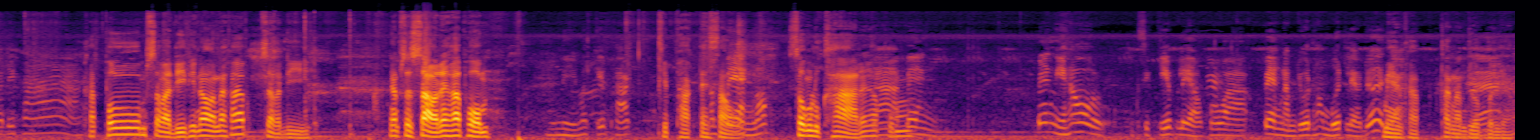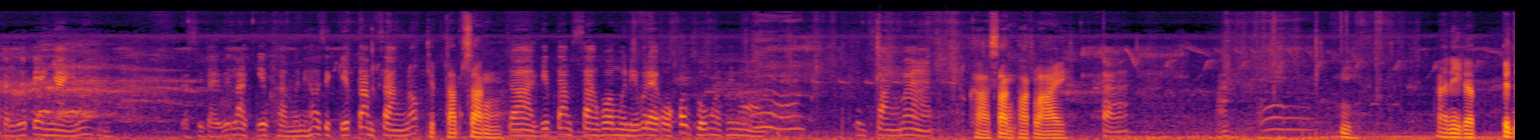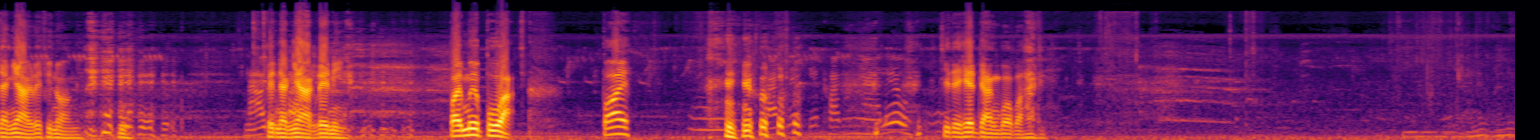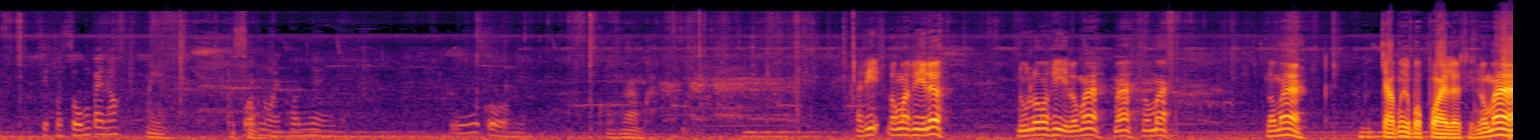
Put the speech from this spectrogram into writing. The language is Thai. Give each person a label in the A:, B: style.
A: วัสดีค่ะ
B: ครับผมสวัสดีพี่น้องนะครับ สวัสดียามเสาร์ๆนะครับ ผม
A: มื้อนี้มาเก็บผัก
B: เก็บผักแต่
A: น้ำ
B: เสาร์
A: แป้งเนาะ
B: ส่งลูกค้านะครับ ผม
A: จ้าแป้งแป้งนี่เฮาสิเก็บแล้วเพราะว่าแป้งน้ำยศเฮาเบิดแล้วเด้อ
B: แม่น
A: จ้ะ
B: ครับทางน้ำยศเบนแล้ว
A: ก็เหลือแป้งใหญ่เนาะก็สิได้เวลาเก็บค่ะมื้อนี้เฮาสิเก็บตามสั่งเนาะ
B: เก็บตามสั่ง
A: จ้าเก็บตามสั่งเพราะว่ามื้อนี้บ่ได้ออกข้าวถมค่ะพี่น้องเพิ่นสั่งมา
B: ลูกค้าสั่งผักหลาย
A: ค่ะ
B: นี่ อันนี้ก็เป็นอย่างยากเลยพี่น้องนี่
A: หว
B: เป็นอย่างยากเลยนี่ ปล่อยมือปัวปล่อย
A: ผักเร็วเก็บผักงาเร็ว
B: จิได้เฮ็ดหยังบ่บาดนี่
A: สิผสมไปเนาะ
B: แม่นผส
A: กด
B: ม
A: หน่อยคนใหญ่อู้โกม
B: ของงามครับมาพี่ลงมาพี่เร็วหนูลงมาพี่ลงมา มาลงมา ลงมา จับมือบ่ปล่อยแล้วสิลงมา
